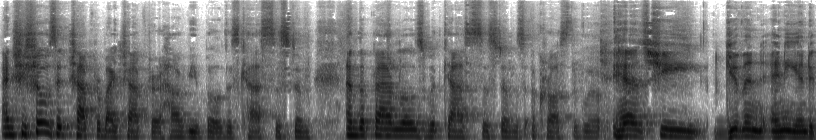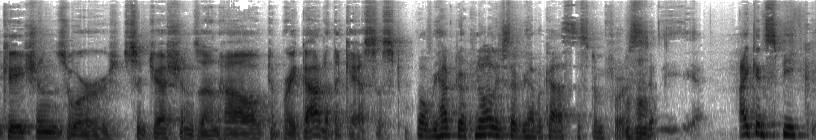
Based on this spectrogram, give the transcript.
And she shows it chapter by chapter how we build this caste system and the parallels with caste systems across the globe. Has she given any indications or suggestions on how to break out of the caste system? Well, we have to acknowledge that we have a caste system 1st mm-hmm. I can speak,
